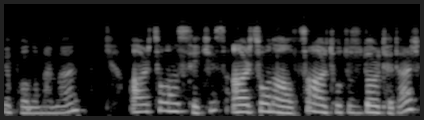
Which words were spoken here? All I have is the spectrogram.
yapalım hemen. Artı 18 artı 16 artı 34 eder.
